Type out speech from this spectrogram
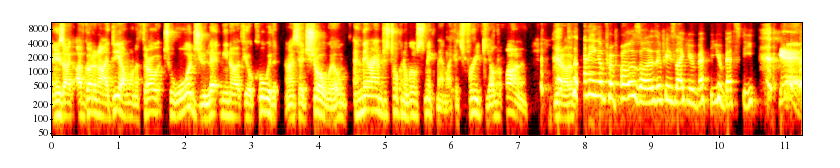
And he's like, I've got an idea. I want to throw it towards you. Let me know if you're cool with it. And I said, sure, Will. And there I am just talking to Will Smith, man. Like it's freaky on the phone, you know. Planning a proposal as if he's like your, be- your bestie. yeah.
